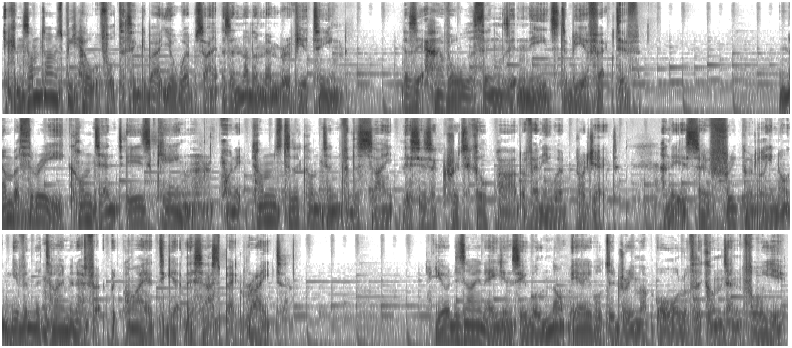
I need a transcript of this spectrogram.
It can sometimes be helpful to think about your website as another member of your team does it have all the things it needs to be effective? Number three, content is king. When it comes to the content for the site, this is a critical part of any web project, and it is so frequently not given the time and effort required to get this aspect right. Your design agency will not be able to dream up all of the content for you.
